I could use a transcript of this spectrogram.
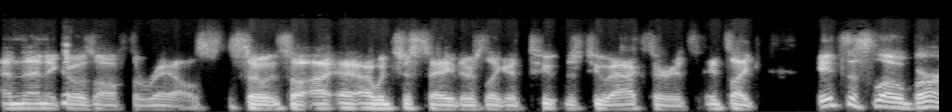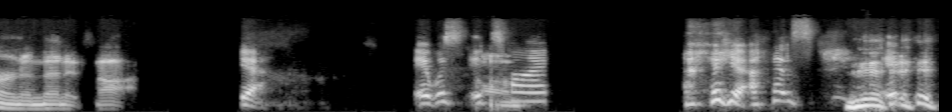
and then it goes off the rails. So so I I would just say there's like a two there's two acts there. It's it's like it's a slow burn and then it's not. Yeah, it was. It's um, fine. yeah, it's,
